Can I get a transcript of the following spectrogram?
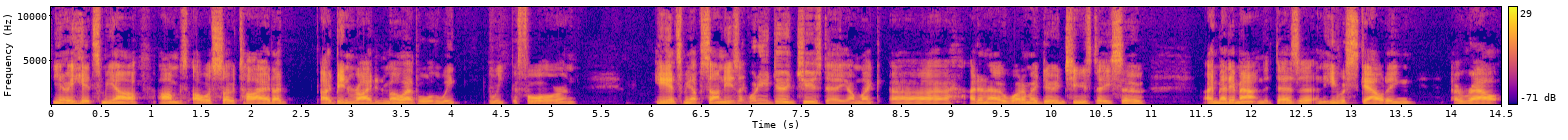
you know, he hits me up. I'm I was so tired. I I'd been riding Moab all the week the week before, and he hits me up Sunday. He's like, "What are you doing Tuesday?" I'm like, uh, "I don't know. What am I doing Tuesday?" So I met him out in the desert, and he was scouting a route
